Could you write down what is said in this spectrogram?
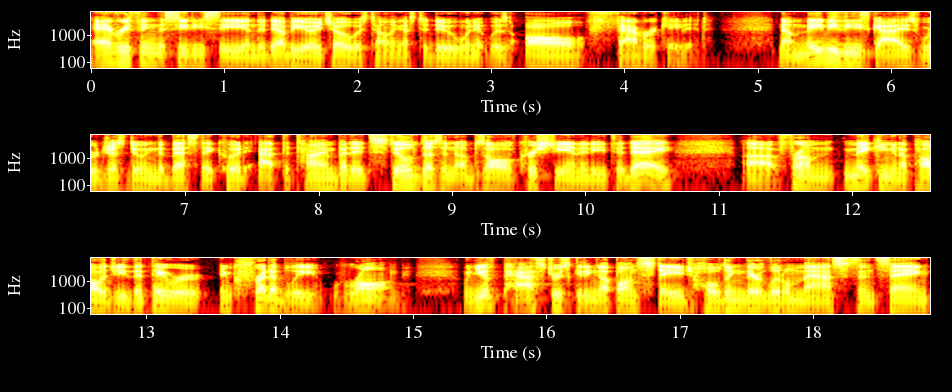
everything the CDC and the WHO was telling us to do when it was all fabricated. Now, maybe these guys were just doing the best they could at the time, but it still doesn't absolve Christianity today uh, from making an apology that they were incredibly wrong. When you have pastors getting up on stage holding their little masks and saying,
